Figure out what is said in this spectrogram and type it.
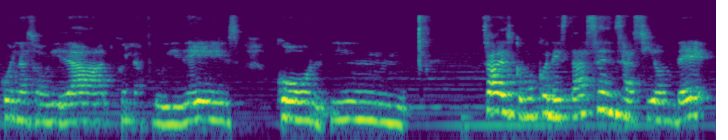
con la suavidad, con la fluidez, con, mm, ¿sabes? Como con esta sensación de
